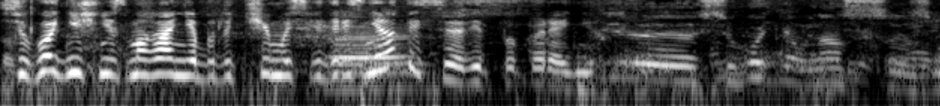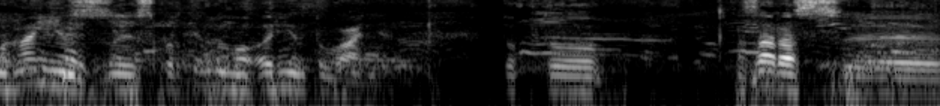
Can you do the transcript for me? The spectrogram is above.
Сьогоднішні змагання будуть чимось відрізнятися від попередніх? І сьогодні у нас змагання з спортивного орієнтування. Тобто зараз е,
